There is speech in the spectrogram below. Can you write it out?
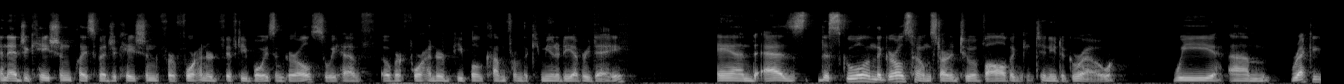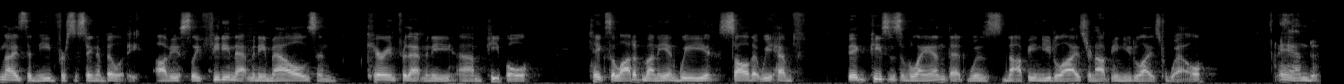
an education place of education for 450 boys and girls. So we have over 400 people come from the community every day. And as the school and the girls' home started to evolve and continue to grow, we um, recognized the need for sustainability. Obviously, feeding that many mouths and caring for that many um, people takes a lot of money. And we saw that we have big pieces of land that was not being utilized or not being utilized well, and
